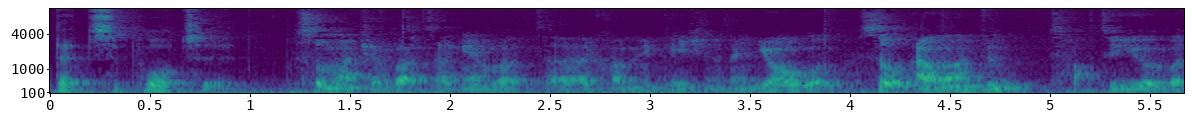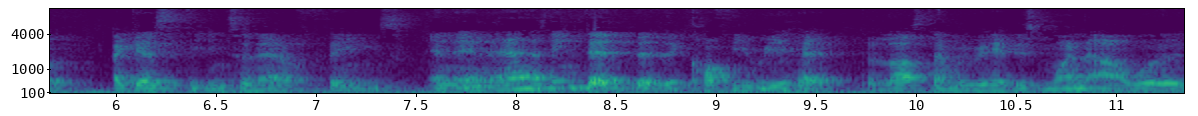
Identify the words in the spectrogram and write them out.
that supports it. so much about talking about telecommunications and your work. So I want to talk to you about, I guess, the Internet of Things. And, and, and I think that, that the coffee we had the last time we had this one hour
